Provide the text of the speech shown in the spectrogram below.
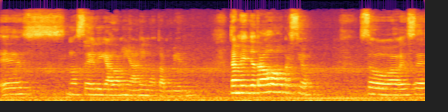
es, no sé, ligado a mi ánimo también. También yo trabajo bajo presión, so a veces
